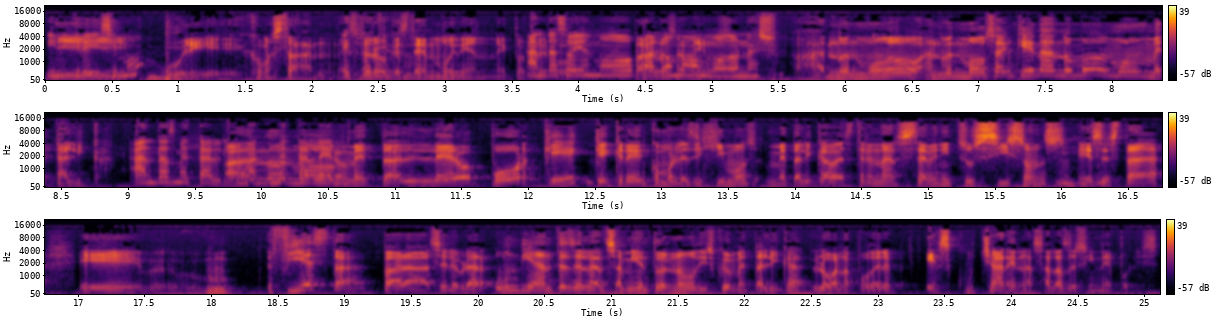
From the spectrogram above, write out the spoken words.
Y, mi queridísimo, Bully, ¿cómo están? Espero que estén muy bien. Héctor ¿andas Trejo, hoy en modo Paloma o en modo Nacho? Ando en modo, ando en modo, ¿saben quién? Ando en modo, en modo metálica. Andas metal, Ando en metalero. modo metalero porque, que creen? Como les dijimos, Metallica va a estrenar 72 Seasons. Es esta eh, fiesta para celebrar un día antes del lanzamiento del nuevo disco de Metallica. Lo van a poder escuchar en las salas de Cinépolis.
